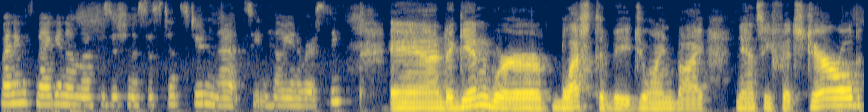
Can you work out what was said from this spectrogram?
My name is Megan. I'm a physician assistant student at Seton Hill University. And again, we're blessed to be joined by Nancy Fitzgerald,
